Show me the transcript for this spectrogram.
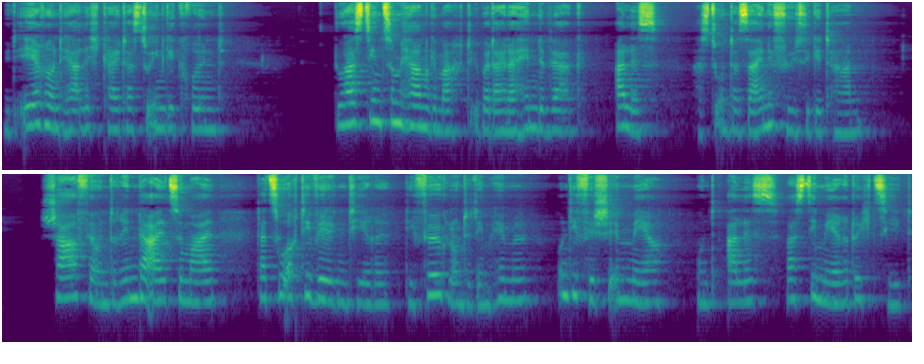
mit Ehre und Herrlichkeit hast du ihn gekrönt. Du hast ihn zum Herrn gemacht über deiner Hände Werk, alles, hast du unter seine Füße getan. Schafe und Rinder allzumal, dazu auch die wilden Tiere, die Vögel unter dem Himmel und die Fische im Meer und alles, was die Meere durchzieht.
